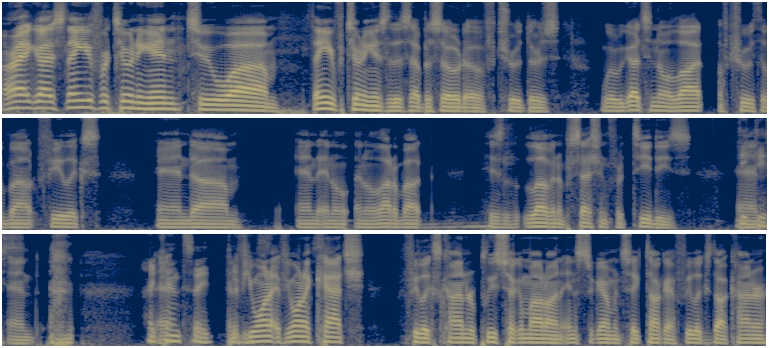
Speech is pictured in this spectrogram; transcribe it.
All right, guys. Thank you for tuning in to. Um, thank you for tuning into this episode of Truthers, where we got to know a lot of truth about Felix, and um, and and a, and a lot about his love and obsession for TDs. And Titties. and I can't say. and if you want to if you want to catch Felix Kiner, please check him out on Instagram and TikTok at felix.kiner.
